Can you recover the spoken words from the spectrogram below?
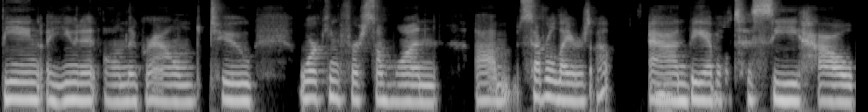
being a unit on the ground to working for someone um, several layers up. And be able to see how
